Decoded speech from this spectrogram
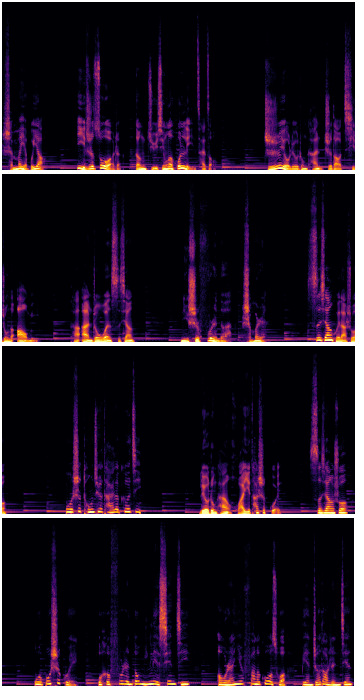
什么也不要，一直坐着等举行了婚礼才走。只有刘仲堪知道其中的奥秘，他暗中问思香：“你是夫人的什么人？”思香回答说。我是铜雀台的歌妓。刘仲堪怀疑他是鬼，思香说：“我不是鬼，我和夫人都名列仙籍，偶然因犯了过错，贬谪到人间。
